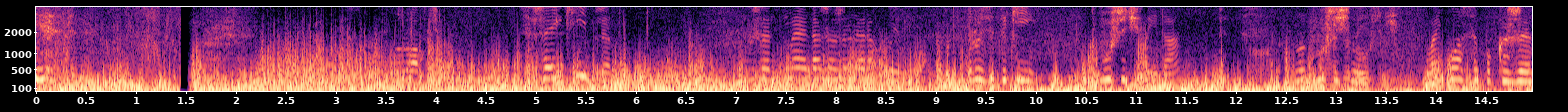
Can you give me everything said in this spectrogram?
Єсть. Коробчик. Це вже який, блін? Це вже ми навіть вже не рахуємо. Друзі, такий двушечний, так? Да? Ну, двушечний. Лайкоси покажи.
